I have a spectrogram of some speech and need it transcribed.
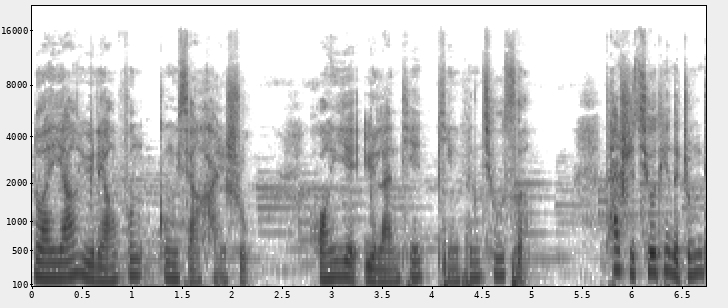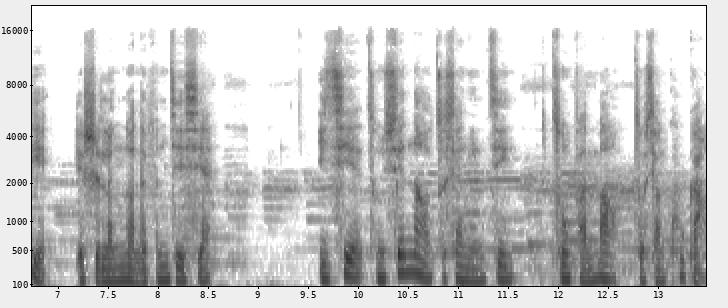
暖阳与凉风共享寒暑，黄叶与蓝天平分秋色。它是秋天的终点，也是冷暖的分界线。一切从喧闹走向宁静，从繁茂走向枯槁。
